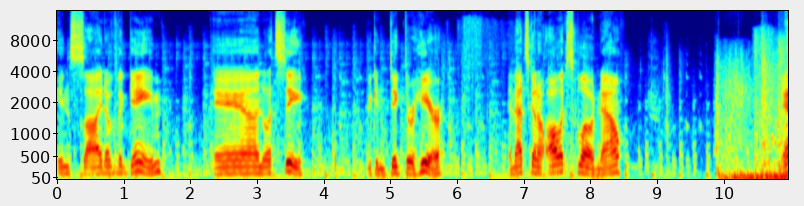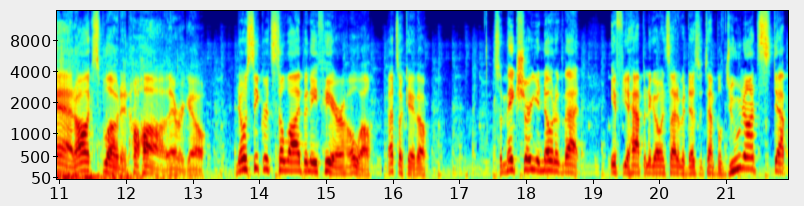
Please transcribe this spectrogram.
inside of the game. And let's see. We can dig through here. And that's gonna all explode now. Yeah, it all exploded. Haha, there we go. No secrets to lie beneath here. Oh well, that's okay though. So make sure you note of that if you happen to go inside of a desert temple. Do not step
